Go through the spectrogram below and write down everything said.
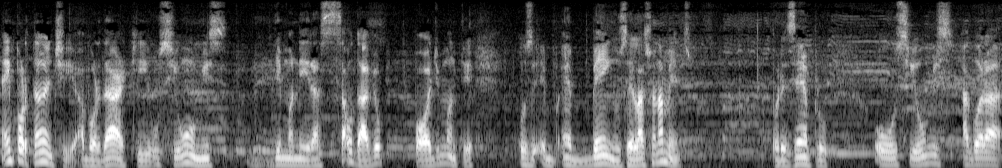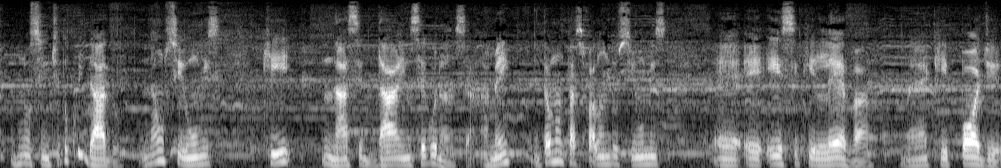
É importante abordar que os ciúmes, de maneira saudável, pode manter os, é, bem os relacionamentos. Por exemplo, os ciúmes, agora no sentido cuidado, não ciúmes que nasce da insegurança. Amém? Então não está se falando dos ciúmes, é, é esse que leva, né, que pode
